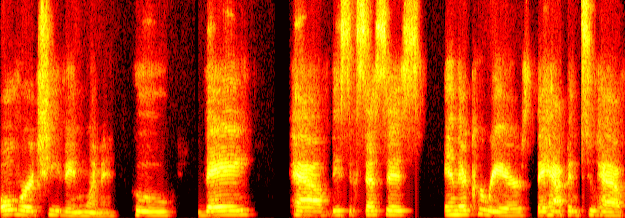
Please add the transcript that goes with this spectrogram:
overachieving women who they have these successes in their careers. They happen to have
